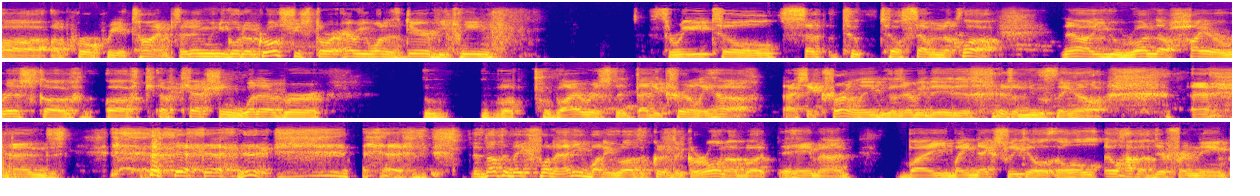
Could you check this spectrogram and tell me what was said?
uh, appropriate time so then when you go to a grocery store everyone is there between three till seven till, till seven o'clock now you run the higher risk of of, of catching whatever virus that, that you currently have. I say currently because every day there's, there's a new thing out. And, there's not to make fun of anybody who has the corona, but hey, man, by by next week it'll, it'll, it'll have a different name.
